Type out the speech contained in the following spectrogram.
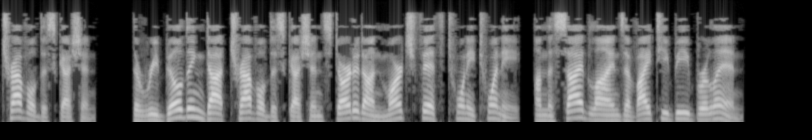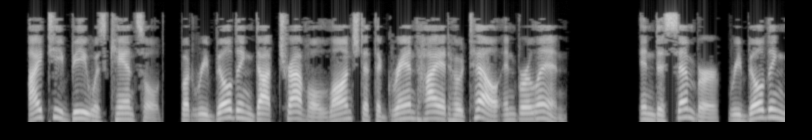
travel discussion. The Rebuilding Travel discussion started on March 5, 2020, on the sidelines of ITB Berlin. ITB was cancelled, but Rebuilding Travel launched at the Grand Hyatt Hotel in Berlin. In December, Rebuilding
